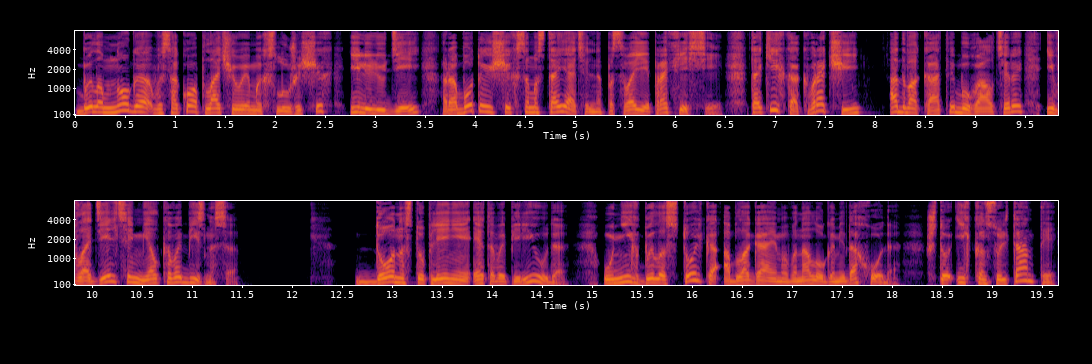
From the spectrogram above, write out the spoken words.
было много высокооплачиваемых служащих или людей, работающих самостоятельно по своей профессии, таких как врачи, адвокаты, бухгалтеры и владельцы мелкого бизнеса. До наступления этого периода у них было столько облагаемого налогами дохода, что их консультанты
